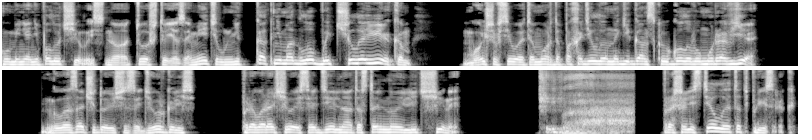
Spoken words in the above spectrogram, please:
у меня не получилось, но то, что я заметил, никак не могло быть человеком. Больше всего эта морда походила на гигантскую голову муравья. Глаза чудовища задергались, проворачиваясь отдельно от остальной личины. Прошелестел этот призрак.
